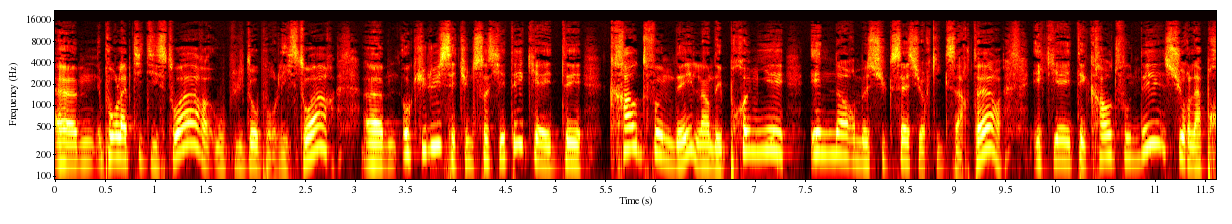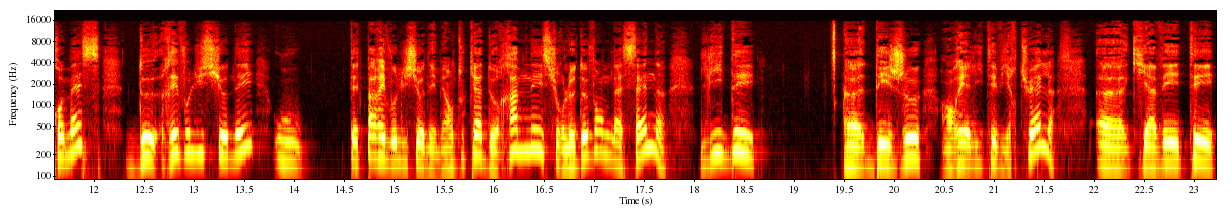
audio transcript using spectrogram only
euh, pour la petite histoire, ou plutôt pour l'histoire, euh, Oculus est une société qui a été crowdfundée, l'un des premiers énormes succès sur Kickstarter, et qui a été crowdfundée sur la promesse de révolutionner ou peut-être pas révolutionner, mais en tout cas de ramener sur le devant de la scène l'idée euh, des jeux en réalité virtuelle euh, qui avaient été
